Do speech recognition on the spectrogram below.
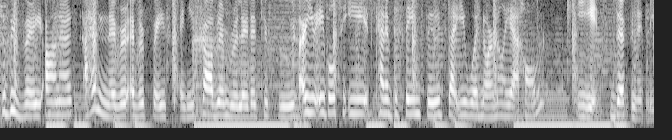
To be very honest, I have never ever faced any problem related to food. Are you able to eat kind of the same foods that you would normally at home? Yes, definitely.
